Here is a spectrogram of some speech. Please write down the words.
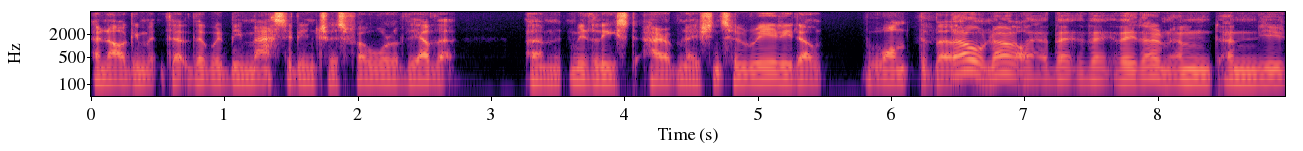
an argument that there would be massive interest for all of the other um, Middle East Arab nations who really don't want the burden. No, no, they, they, they don't. And and you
